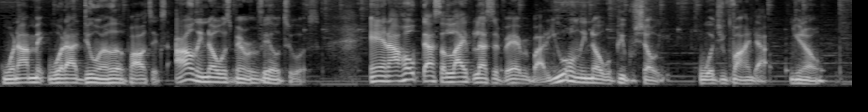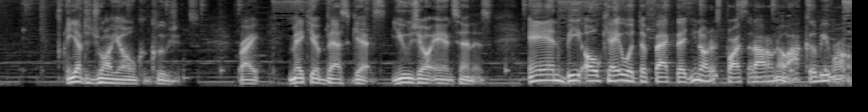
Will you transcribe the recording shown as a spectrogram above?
when I make what I do in hood politics. I only know what's been revealed to us. And I hope that's a life lesson for everybody. You only know what people show you, what you find out, you know. You have to draw your own conclusions, right? Make your best guess, use your antennas, and be okay with the fact that, you know, there's parts that I don't know. I could be wrong.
